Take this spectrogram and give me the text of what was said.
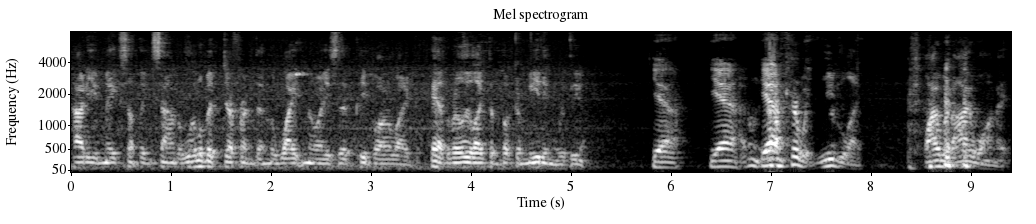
How do you make something sound a little bit different than the white noise that people are like, hey, I'd really like to book a meeting with you? Yeah, yeah, I don't, I don't care what you'd like. Why would I want it?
